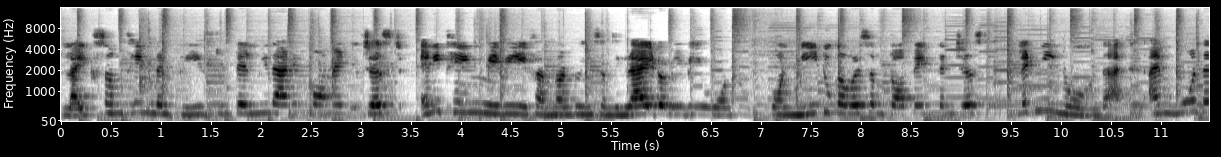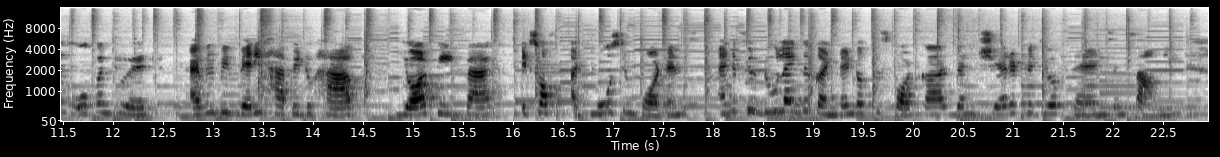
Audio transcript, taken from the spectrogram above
like something then please do tell me that in comment. Just anything maybe if i'm not doing something right or maybe you want want me to cover some topic then just let me know that i'm more than open to it. I will be very happy to have your feedback. It's of utmost importance. And if you do like the content of this podcast then share it with your friends and family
